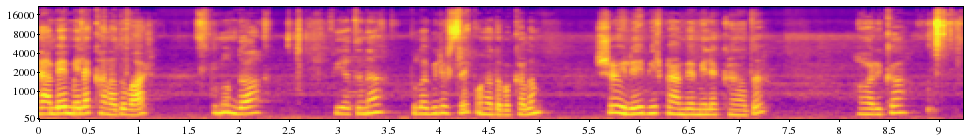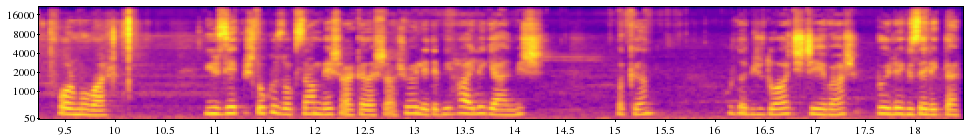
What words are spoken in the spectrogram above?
pembe melek kanadı var. Bunun da fiyatını bulabilirsek ona da bakalım. Şöyle bir pembe melek kanadı. Harika formu var. 179.95 arkadaşlar. Şöyle de bir hayli gelmiş. Bakın Burada bir doğa çiçeği var. Böyle güzellikler.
